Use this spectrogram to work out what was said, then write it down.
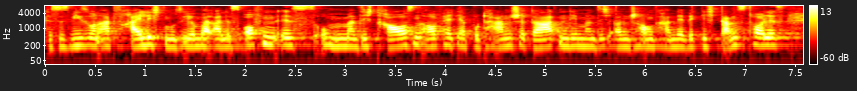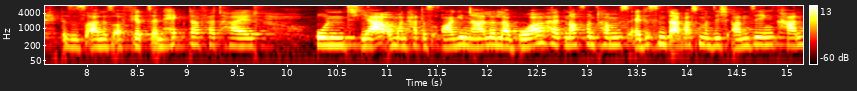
das ist wie so eine Art Freilichtmuseum, weil alles offen ist und man sich draußen aufhält. Der botanische Garten, den man sich anschauen kann, der wirklich ganz toll ist. Das ist alles auf 14 Hektar verteilt. Und ja, und man hat das originale Labor halt noch von Thomas Edison da, was man sich ansehen kann.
